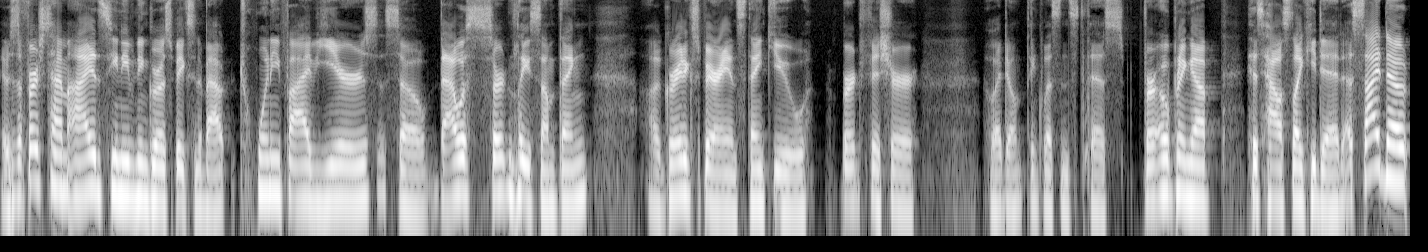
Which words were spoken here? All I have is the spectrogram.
It was the first time I had seen evening grosbeaks in about 25 years, so that was certainly something. A great experience. Thank you, Bert Fisher, who I don't think listens to this, for opening up his house like he did. A side note,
